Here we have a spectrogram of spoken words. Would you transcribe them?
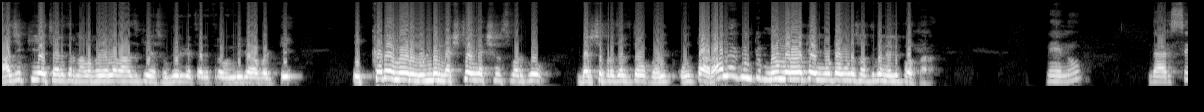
రాజకీయ చరిత్ర నలభై ఏళ్ళ రాజకీయ సుదీర్ఘ చరిత్ర ఉంది కాబట్టి ఇక్కడే మీరు ఉండి నెక్స్ట్ ఎలక్షన్స్ వరకు దర్శ ప్రజలతో ఉంటారా? లేకుంటే మూడు నెలలకే మూట మూడు సర్దుకొని వెళ్ళిపోతారా? నేను దర్శి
